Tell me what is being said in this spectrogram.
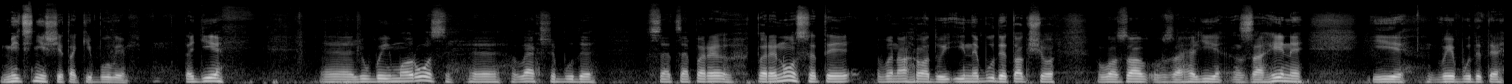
міцніші такі були. Тоді е, любий мороз е, легше буде все це пере, переносити винограду, і не буде так, що лоза взагалі загине, і ви будете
